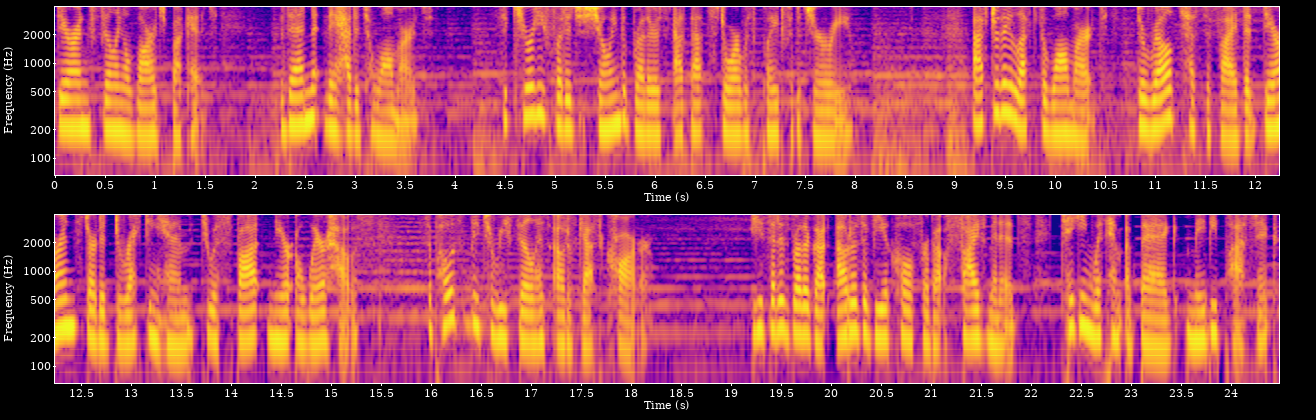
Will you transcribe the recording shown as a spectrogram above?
Daron filling a large bucket then they headed to Walmart. Security footage showing the brothers at that store was played for the jury. After they left the Walmart, Darrell testified that Daron started directing him to a spot near a warehouse, supposedly to refill his out of gas car. He said his brother got out of the vehicle for about five minutes, taking with him a bag, maybe plastic,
